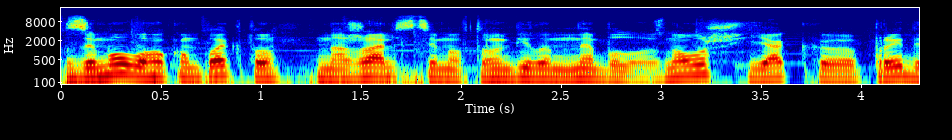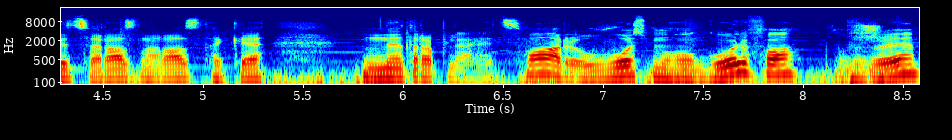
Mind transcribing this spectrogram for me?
Зимового комплекту, на жаль, з цим автомобілем не було. Знову ж, як е, прийдеться, раз на раз таке не трапляється. Фари у восьмого гольфа вже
